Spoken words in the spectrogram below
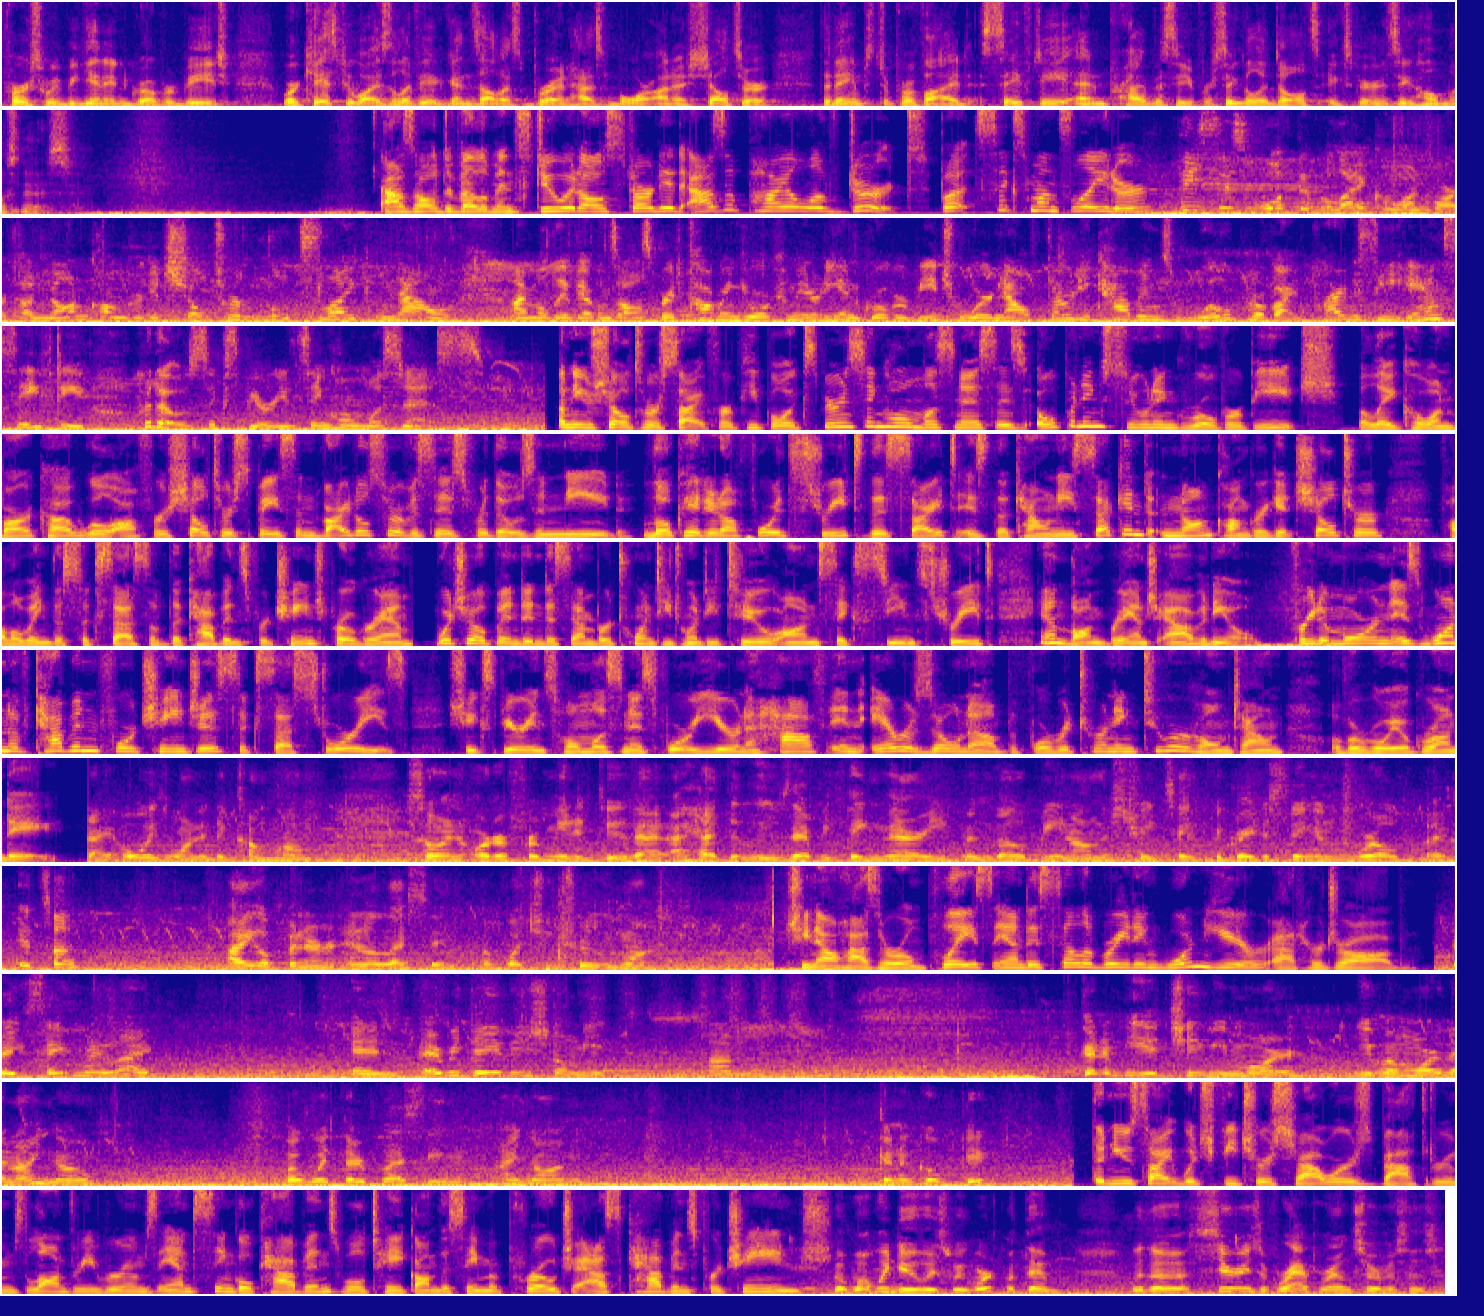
First, we begin in Grover Beach, where KSBY's Olivia Gonzalez Britt has more on a shelter that aims to provide safety and privacy for single adults experiencing homelessness. As all developments do, it all started as a pile of dirt. But six months later, this is what the Balay Barca non-congregate shelter looks like now. I'm Olivia Gonzalez Britt covering your community in Grover Beach, where now 30 cabins will provide privacy and safety for those experiencing homelessness. A new shelter site for people experiencing homelessness is opening soon in Grover Beach. Balay Coan Barca will offer shelter space and vital services for those in need. Located off 4th Street, this site is the county's second non-congregate shelter following the success of the Cabins for Change program, which opened in December 2022 on 16th Street and Long Branch Avenue. Freedom Morn is one of Cabin for Change's success stories. She experienced homelessness for a year and a half in Arizona before returning to her hometown of Arroyo Grande. I always wanted to come home. So in order for me to do that, I had to lose everything there, even though being on the streets ain't the greatest thing in the world. But it's a eye opener and a lesson of what you truly want. She now has her own place and is celebrating one year at her job. They saved my life. And every day they show me um, I'm going to be achieving more even more than I know. But with their blessing, I know I'm gonna go big. The new site, which features showers, bathrooms, laundry rooms, and single cabins, will take on the same approach as Cabins for Change. But what we do is we work with them with a series of wraparound services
